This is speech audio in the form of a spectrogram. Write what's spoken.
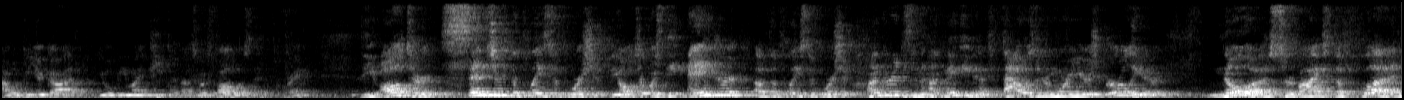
I will be your God, you will be my people. That's what follows there, right? The altar centered the place of worship. The altar was the anchor of the place of worship. Hundreds and maybe even a thousand or more years earlier, Noah survives the flood,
